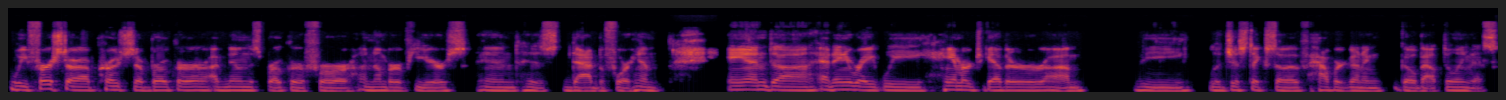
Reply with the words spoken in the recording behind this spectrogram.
we first uh, approached a broker. I've known this broker for a number of years, and his dad before him. And uh, at any rate, we hammered together um, the logistics of how we're going to go about doing this.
